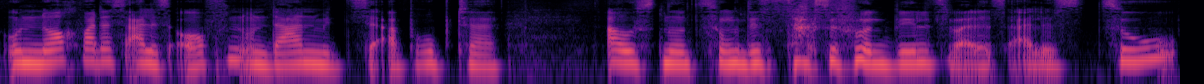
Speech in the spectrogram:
Und noch war das alles offen und dann mit dieser abrupten Ausnutzung des Saxophonbilds war das alles zu.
